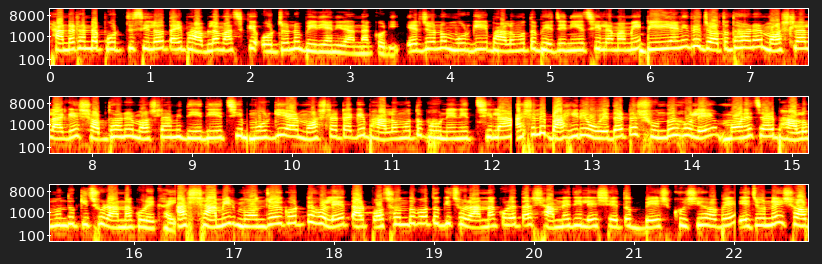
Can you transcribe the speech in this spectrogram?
ঠান্ডা ঠান্ডা পড়তেছিল, তাই ভাবলাম আজকে ওর জন্য বিরিয়ানি রান্না করি। এর জন্য মুরগি ভালো মতো ভেজে নিয়েছিলাম আমি। বিরিয়ানিতে যত ধরনের মশলা লাগে, সব ধরনের মশলা আমি দিয়ে দিয়েছি। মুরগি আর মশলাটাকে ভালো মতো ভুনে নিচ্ছিলাম। আসলে বাহিরে ওয়েদারটা সুন্দর হলে মনে চায় ভালো মন্দ কিছু রান্না করে খাই। আর স্বামীর মন জয় করতে হলে তার পছন্দ মতো কিছু রান্না করে তার সামনে দিলে সে তো বেশ খুশি হবে। এজন্যই সব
